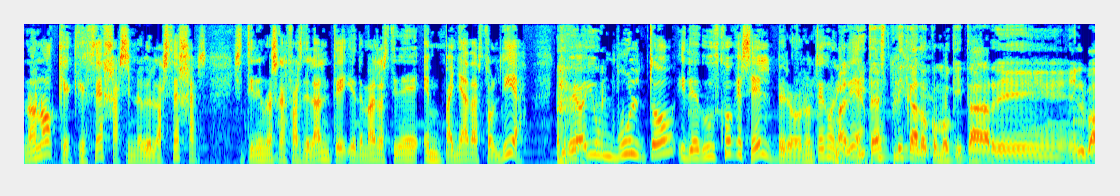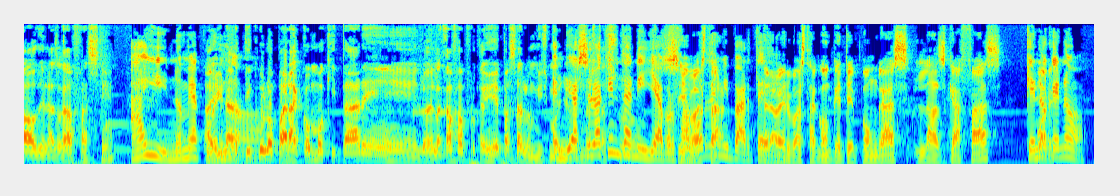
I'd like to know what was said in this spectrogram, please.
No, no, que, cejas, si no veo las cejas. Si tiene unas gafas delante y además las tiene empañadas todo el día. Yo veo ahí un bulto y deduzco que es él, pero no tengo ni idea. te ha explicado cómo quitar eh, el vaho de las gafas, ¿eh? Ay, no me acuerdo. Hay un artículo para cómo quitar eh, lo de las gafas porque a mí me pasa lo mismo. Enviárselo a Quintanilla, por favor, de mi parte. Pero a ver, basta con que te pongas las gafas... Que no, que no.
